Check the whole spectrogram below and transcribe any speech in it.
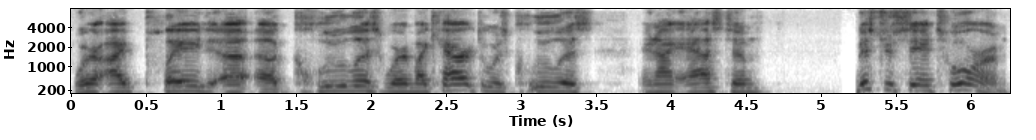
where I played a, a clueless, where my character was clueless, and I asked him, Mr. Santorum,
